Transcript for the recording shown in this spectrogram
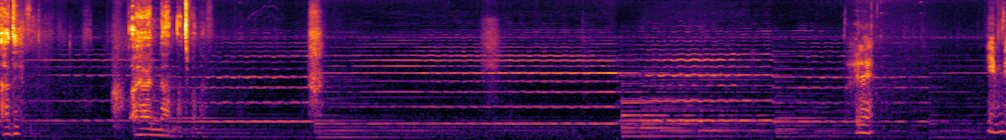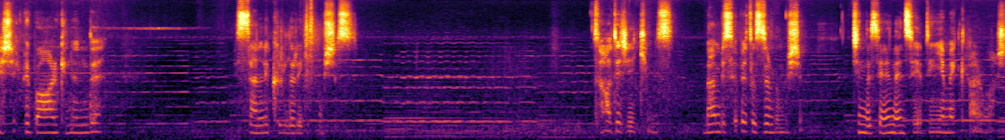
Hadi. Hayalini anlat bana. Böyle yemyeşil bir bahar gününde biz seninle kırlara gitmişiz. Sadece ikimiz. Ben bir sepet hazırlamışım. İçinde senin en sevdiğin yemekler var.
